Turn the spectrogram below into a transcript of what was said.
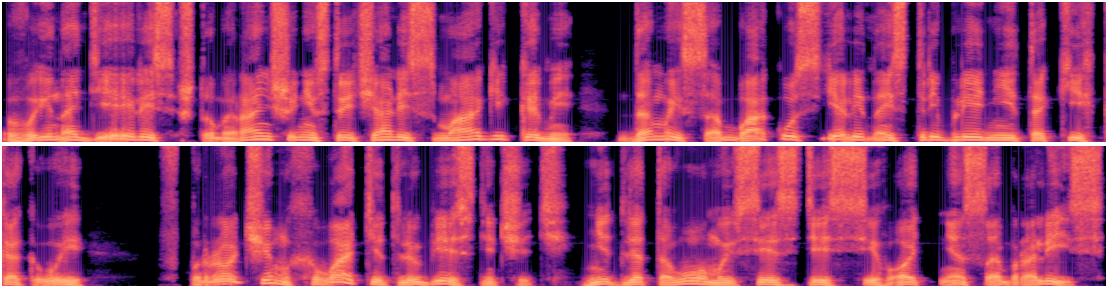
Вы надеялись, что мы раньше не встречались с магиками? Да мы собаку съели на истреблении таких, как вы. Впрочем, хватит любезничать. Не для того мы все здесь сегодня собрались».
